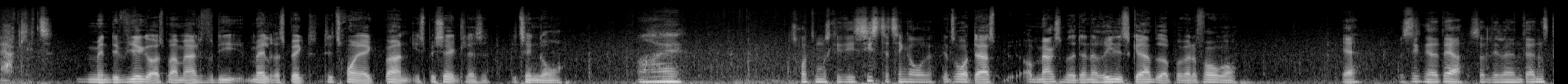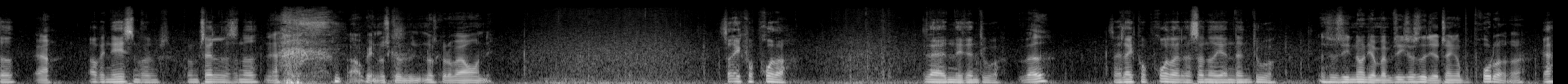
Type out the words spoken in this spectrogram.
Mærkeligt. Men det virker også bare mærkeligt, fordi med al respekt, det tror jeg ikke børn i specialklasse, de tænker over. Nej. Tror, det er måske de sidste, der tænker over det. Jeg tror, at deres opmærksomhed, den er rigeligt skærpet op på, hvad der foregår. Hvis ikke den er der, så er det et andet andet sted. Ja. Op i næsen på dem, på dem selv eller sådan noget. Okay, nu skal du, nu skal du være ordentlig. Så ikke på prutter. Eller andet i den dur. Hvad? Så heller ikke på prutter eller sådan noget i anden den dur. Jeg sige, når de har matematik, så sidder de og tænker på prutter, eller hvad?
